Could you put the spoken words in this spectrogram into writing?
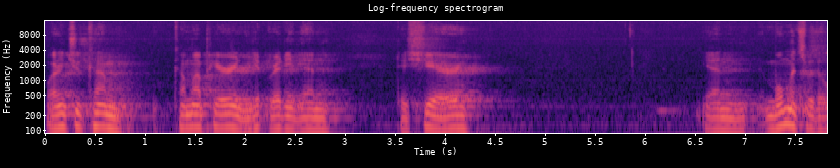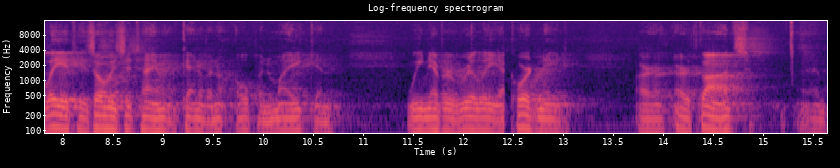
Why don't you come come up here and get ready then to share? And Moments with the Laity is always a time of kind of an open mic, and we never really coordinate our, our thoughts. Um,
